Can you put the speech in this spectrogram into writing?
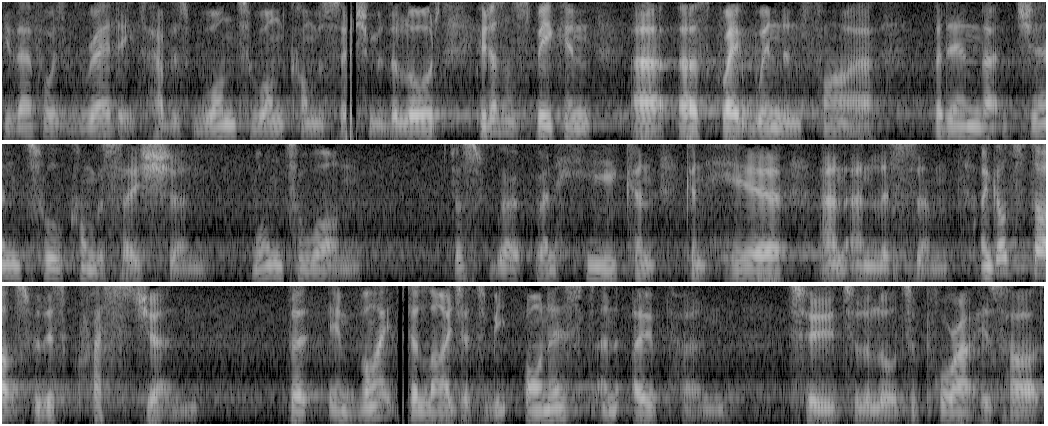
He therefore is ready to have this one to one conversation with the Lord, who doesn't speak in uh, earthquake, wind, and fire, but in that gentle conversation, one to one, just when he can, can hear and, and listen. And God starts with this question that invites Elijah to be honest and open to, to the Lord, to pour out his heart.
